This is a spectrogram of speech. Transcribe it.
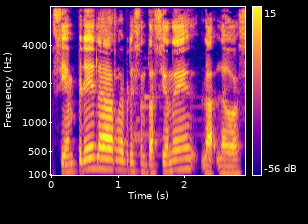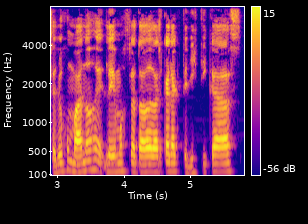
siempre las representaciones, los seres humanos eh, le hemos tratado de dar características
